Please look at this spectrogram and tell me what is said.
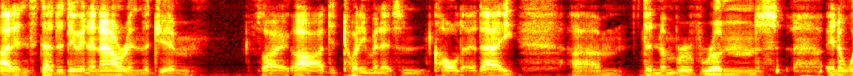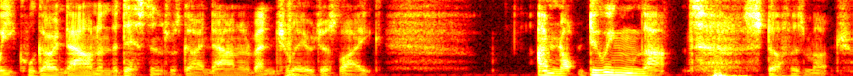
And instead of doing an hour in the gym it's like oh i did 20 minutes and called it a day. Um, the number of runs in a week were going down and the distance was going down and eventually it was just like i'm not doing that stuff as much.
